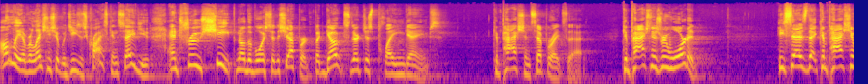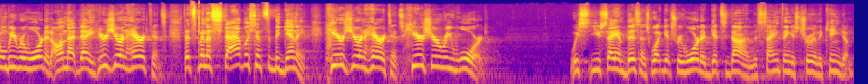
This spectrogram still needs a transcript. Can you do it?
Only a relationship with Jesus Christ can save you. And true sheep know the voice of the shepherd, but goats, they're just playing games. Compassion separates that. Compassion is rewarded. He says that compassion will be rewarded on that day. Here's your inheritance that's been established since the beginning. Here's your inheritance. Here's your reward. We, you say in business, what gets rewarded gets done. The same thing is true in the kingdom.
